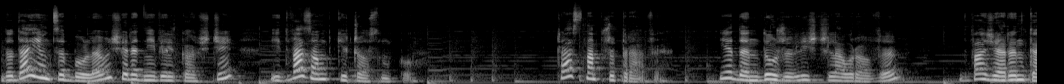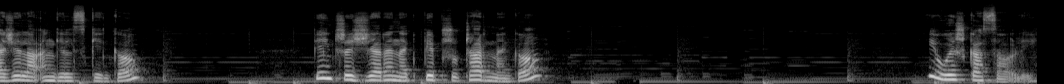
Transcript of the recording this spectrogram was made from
Dodaję cebulę średniej wielkości i dwa ząbki czosnku. Czas na przyprawy. Jeden duży liść laurowy, dwa ziarenka ziela angielskiego, 5-6 ziarenek pieprzu czarnego i łyżka soli.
